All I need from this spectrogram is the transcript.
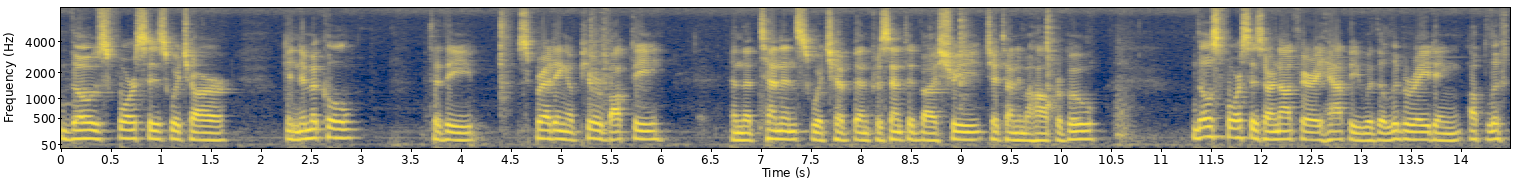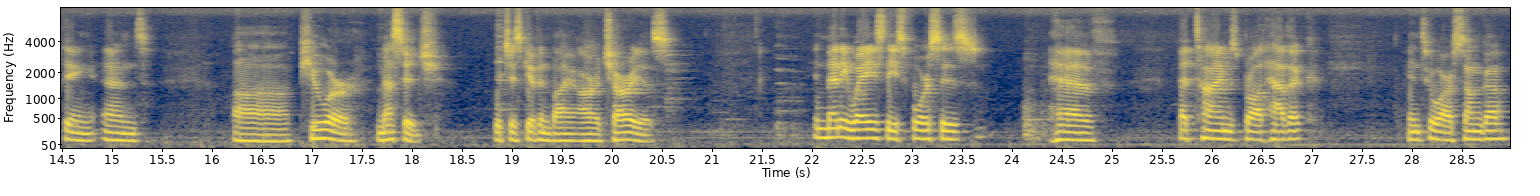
those forces which are inimical to the spreading of pure bhakti and the tenets which have been presented by Sri Chaitanya Mahaprabhu, those forces are not very happy with the liberating, uplifting, and uh, pure message which is given by our acharyas. In many ways, these forces have at times brought havoc into our Sangha,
